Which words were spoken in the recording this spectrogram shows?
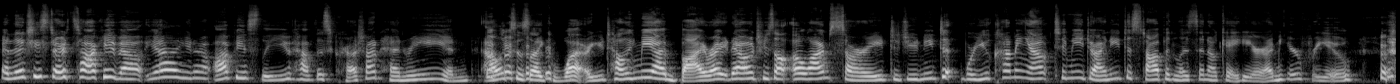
and then she starts talking about, yeah, you know, obviously you have this crush on Henry. And Alex is like, what? Are you telling me I'm bi right now? And she's all, oh, I'm sorry. Did you need to, were you coming out to me? Do I need to stop and listen? Okay, here, I'm here for you. what,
